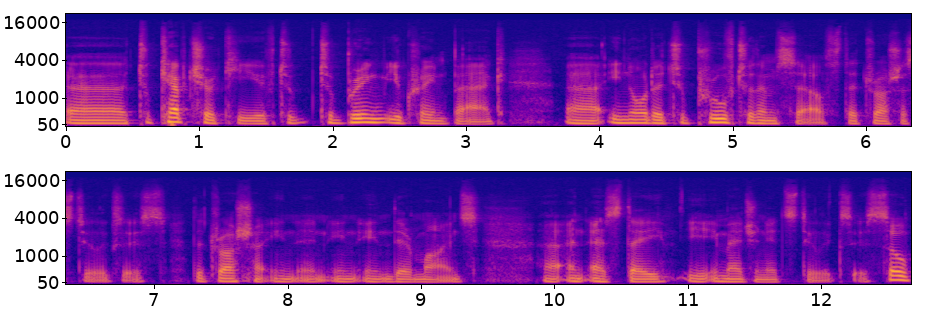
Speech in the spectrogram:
uh, to capture Kiev, to to bring Ukraine back. Uh, in order to prove to themselves that Russia still exists, that Russia in in, in their minds uh, and as they imagine it still exists. So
